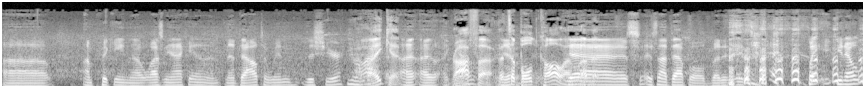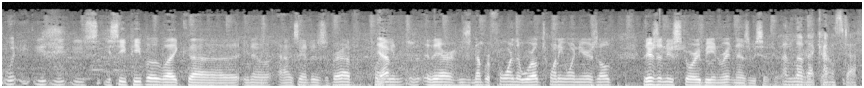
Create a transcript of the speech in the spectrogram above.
Uh, I'm picking uh, Wozniacki and Nadal to win this year. You I like it. I, I, I- Rafa, yeah, that's yeah. a bold call. I yeah, love it. it's it's not that bold, but it, it's but you know you, you, you, you see people like uh, you know Alexander Zverev playing there. He's number four in the world, 21 years old. There's a new story being written as we sit here. I love that kind of stuff.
